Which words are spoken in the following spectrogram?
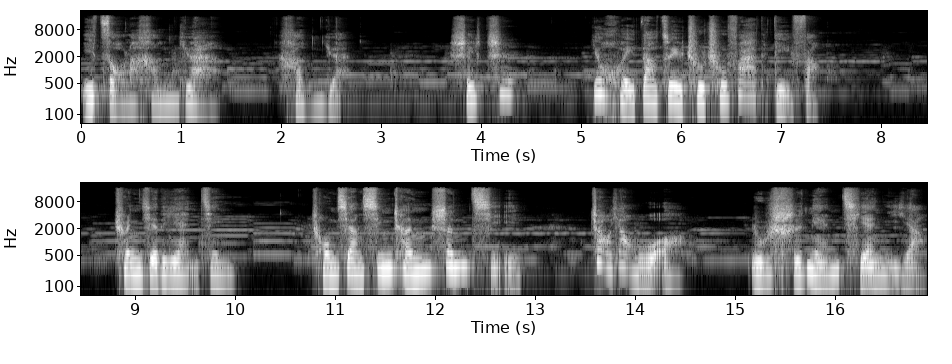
已走了很远很远。谁知？又回到最初出发的地方，纯洁的眼睛重向星辰升起，照耀我，如十年前一样。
